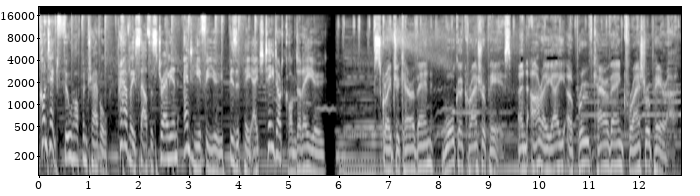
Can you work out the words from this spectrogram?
Contact Phil Hoffman Travel, proudly South Australian and here for you. Visit pht.com.au. Scraped your caravan? Walker Crash Repairs, an RAA approved caravan crash repairer.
